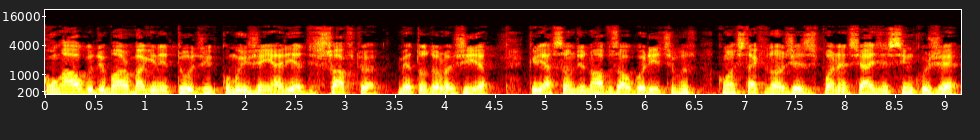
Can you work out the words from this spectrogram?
com algo de maior magnitude, como engenharia de software, metodologia, criação de novos algoritmos, com as tecnologias exponenciais e 5G,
